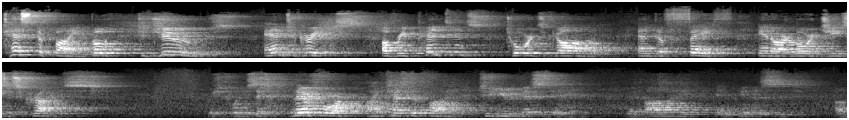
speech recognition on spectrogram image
testifying both to Jews and to Greeks of repentance towards God and of faith in our Lord Jesus Christ. Verse 26 Therefore, I testify to you this day that I am innocent of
